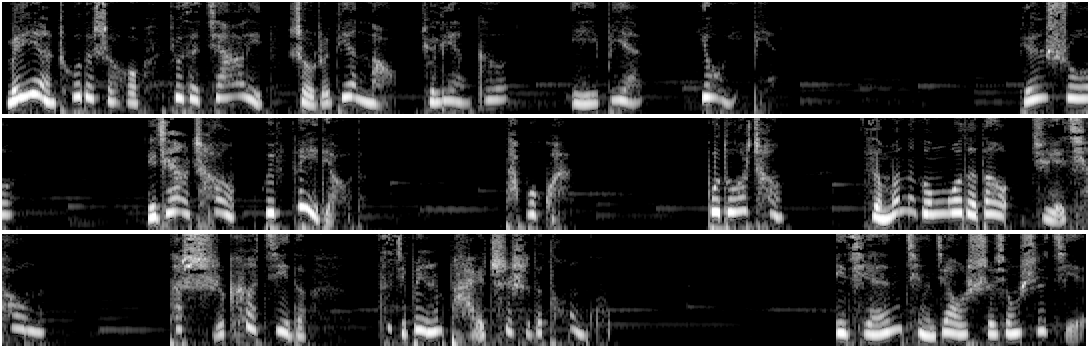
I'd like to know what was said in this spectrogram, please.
没演出的时候就在家里守着电脑。去练歌，一遍又一遍。别人说：“你这样唱会废掉的。”他不管，不多唱，怎么能够摸得到诀窍呢？他时刻记得自己被人排斥时的痛苦。以前请教师兄师姐，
